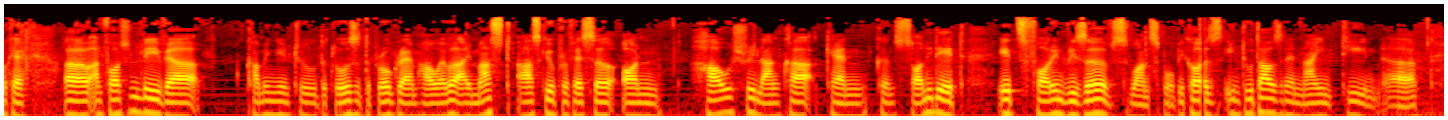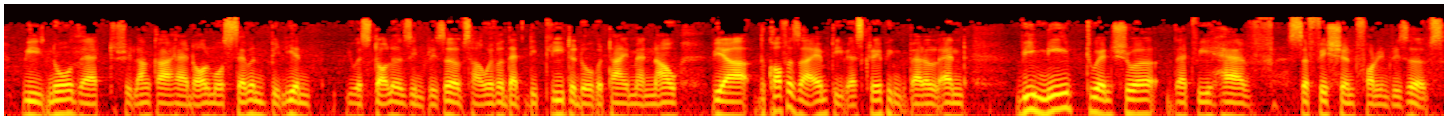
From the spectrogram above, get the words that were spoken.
Okay. Uh, unfortunately, we are coming into the close of the program. However, I must ask you, Professor, on how Sri Lanka can consolidate its foreign reserves once more. Because in 2019, uh, we know that Sri Lanka had almost 7 billion US dollars in reserves. However, that depleted over time, and now we are the coffers are empty. We are scraping the barrel, and we need to ensure that we have sufficient foreign reserves.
